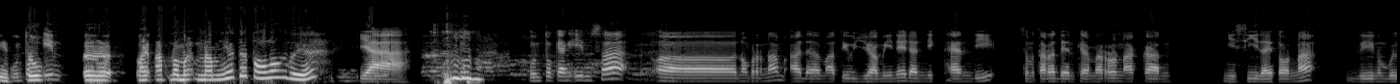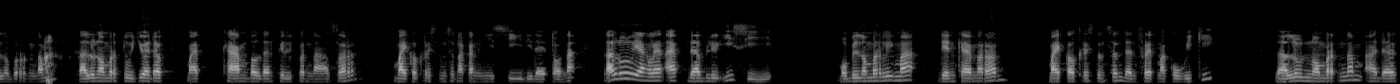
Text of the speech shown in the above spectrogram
Itu untuk im eh, line up nomor 6-nya tuh tolong tuh ya. ya untuk untuk yang IMSA eh, nomor 6 ada Matthew Jamine dan Nick Tandy, sementara Dan Cameron akan ngisi Daytona di mobil nomor 6. Lalu nomor 7 ada Matt Campbell dan Philip Nasser. Michael Christensen akan ngisi di Daytona. Lalu yang lain FWEC, mobil nomor 5 Dan Cameron, Michael Christensen dan Fred Makowicki. Lalu nomor 6 ada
